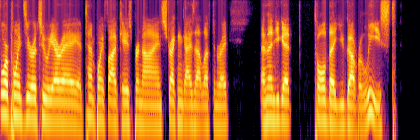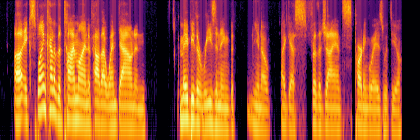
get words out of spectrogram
4.02 ERA at 10.5 Ks per nine, striking guys out left and right, and then you get told that you got released. Uh, explain kind of the timeline of how that went down and maybe the reasoning, but you know, I guess, for the Giants parting ways with you?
